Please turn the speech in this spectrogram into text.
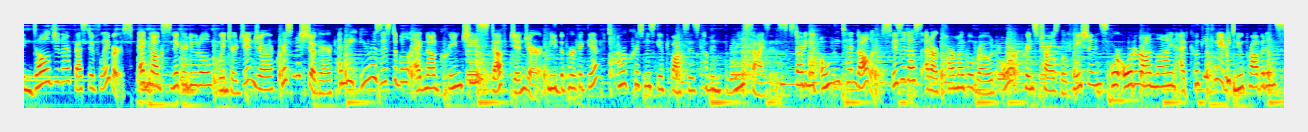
Indulge in our festive flavors eggnog snickerdoodle, winter ginger, Christmas sugar, and the irresistible eggnog cream cheese stuffed ginger. Need the perfect gift? Our Christmas gift boxes come in three sizes, starting at only $10. Visit us at our Carmichael Road or Prince Charles locations, or order online at Cookie Caterer, New Providence,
